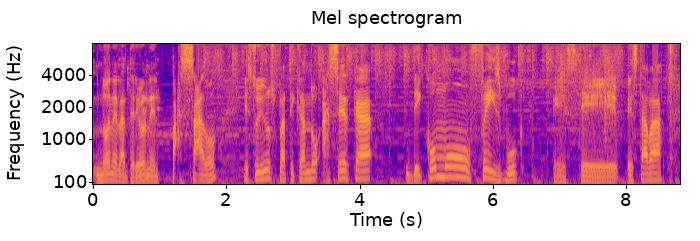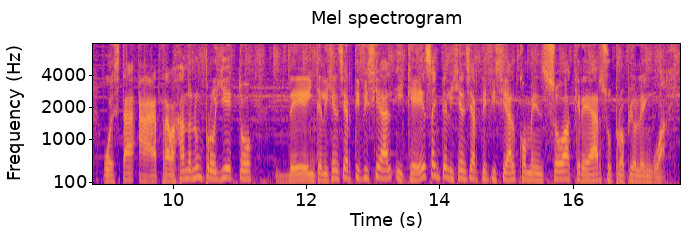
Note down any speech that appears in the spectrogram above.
no en el anterior en el pasado estuvimos platicando acerca de cómo Facebook este, estaba o está ah, trabajando en un proyecto de inteligencia artificial y que esa inteligencia artificial comenzó a crear su propio lenguaje.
